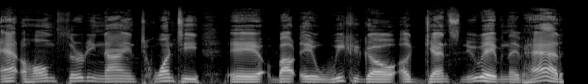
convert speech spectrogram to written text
at home, 39-20, a, about a week ago against New Haven. They've had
